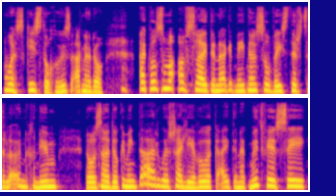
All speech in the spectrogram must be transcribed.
O, skus tog, hoe's ek nou daar? Ek wil sommer afsluit en ek het net nou Sylvester se ingenoem. Daar's nou 'n dokumentêr oor sy lewe ook uit en ek moet vir jou sê,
